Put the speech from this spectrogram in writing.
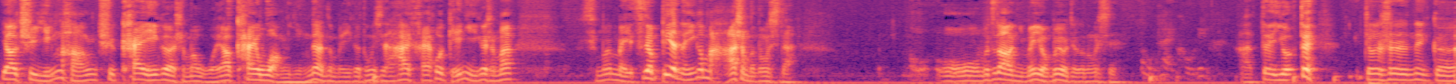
要去银行去开一个什么，我要开网银的这么一个东西，他还还会给你一个什么什么，每次要变的一个码什么东西的。我我我不知道你们有没有这个东西动态口令，啊？对，有对，就是那个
